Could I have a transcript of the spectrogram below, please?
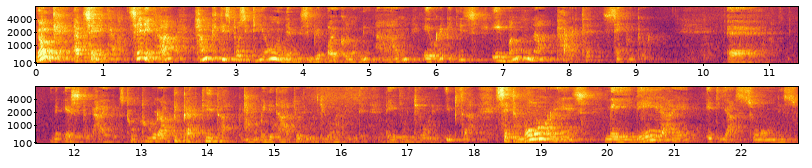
Nunc ad Seneca. Seneca hanc dispositionem sibi oeconomian Euripides e magna parte sequitur. Eh, ne est haec structura bipartita primum meditatio de ultione de, de ultione ipsa set mores me ideae et iasonis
